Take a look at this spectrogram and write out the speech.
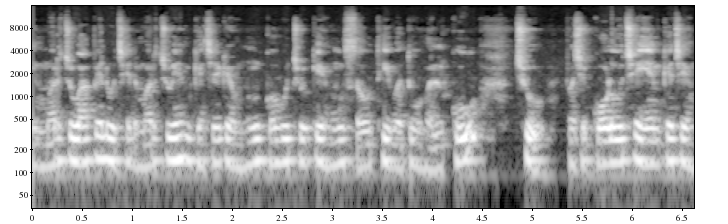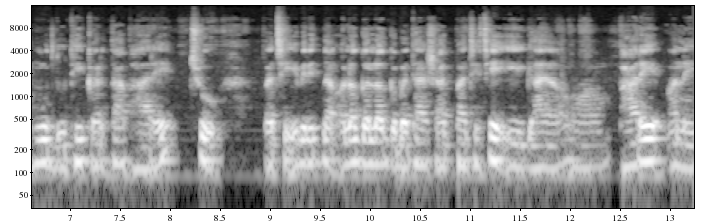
એ મરચું આપેલું છે. મરચું એમ કે છે કે હું કહું છું કે હું સૌથી વધુ હલકું છું. પછી કોળું છે, એમ કે છે હું દૂધી કરતાં ભારે છું. પછી એવી રીતના અલગ અલગ બધા શાકભાજી છે, એ ભારે અને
